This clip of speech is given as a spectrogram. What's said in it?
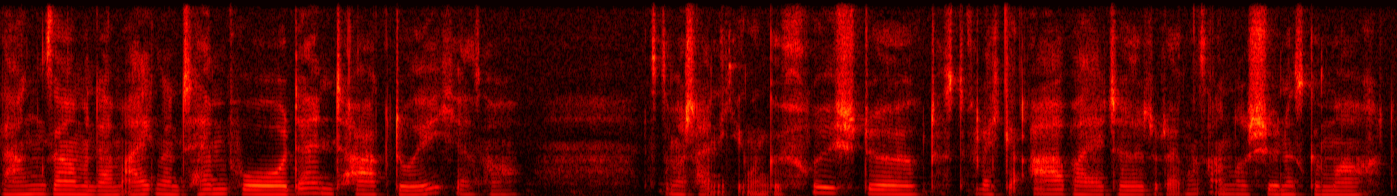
langsam in deinem eigenen Tempo deinen Tag durch. Also hast du wahrscheinlich irgendwann gefrühstückt, hast du vielleicht gearbeitet oder irgendwas anderes Schönes gemacht.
